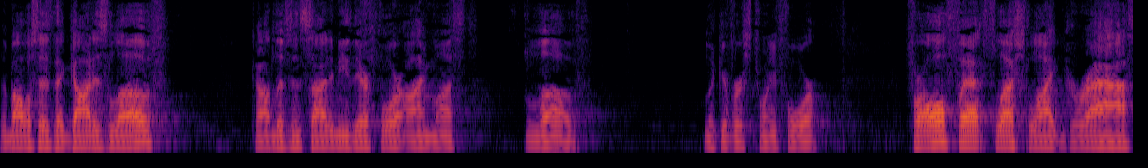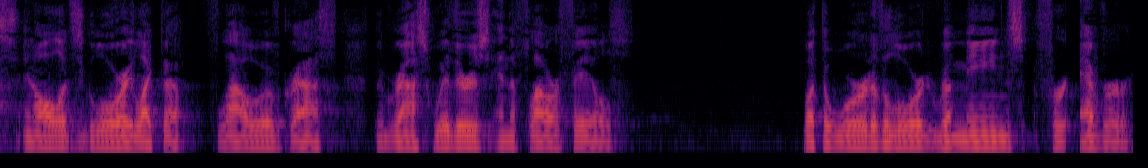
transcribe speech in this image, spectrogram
The Bible says that God is love. God lives inside of me, therefore I must love. Look at verse 24. For all flesh like grass, and all its glory like the flower of grass. The grass withers and the flower fails. But the word of the Lord remains forever.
